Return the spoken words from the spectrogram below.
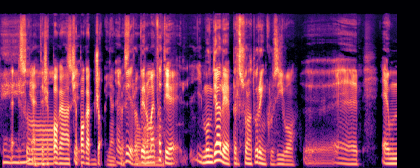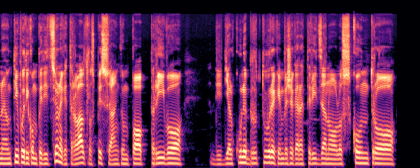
E eh, sono... niente, c'è poca, sì, c'è poca gioia in è questo. vero, è vero, ma infatti è, il mondiale è per sua natura inclusivo. Eh, è è un, un, tipo di competizione che tra l'altro spesso è anche un po' privo di, di alcune brutture che invece caratterizzano lo scontro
